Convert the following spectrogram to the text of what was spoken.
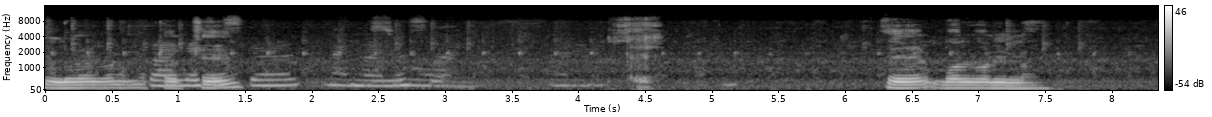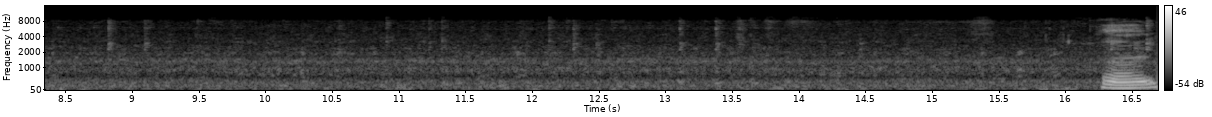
ঘোড়ার ঘো নাম্বারটা হচ্ছে এর বর্গ নির্ণয় i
